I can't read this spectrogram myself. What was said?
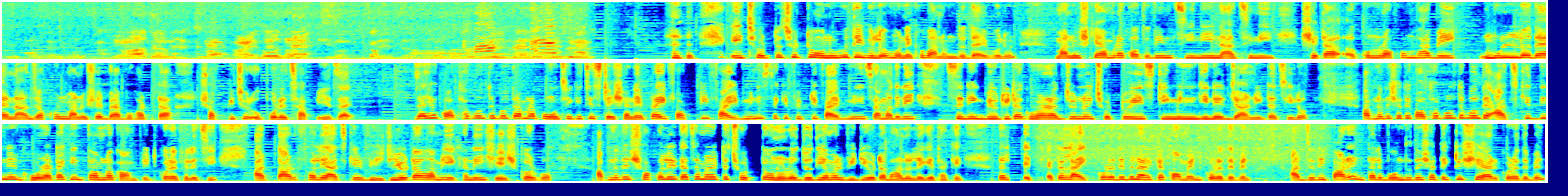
You're welcome. All right, who's next? Come. এই ছোট্ট ছোট্ট অনুভূতিগুলো মনে খুব আনন্দ দেয় বলুন মানুষকে আমরা কতদিন চিনি না চিনি সেটা কোনো রকমভাবেই মূল্য দেয় না যখন মানুষের ব্যবহারটা সব কিছুর উপরে ছাপিয়ে যায় যাই হোক কথা বলতে বলতে আমরা পৌঁছে গেছি স্টেশনে। প্রায় ফর্টি ফাইভ মিনিটস থেকে ফিফটি ফাইভ মিনিটস আমাদের এই সিনিক বিউটিটা ঘোরানোর জন্যই ছোট্ট এই স্টিম ইঞ্জিনের জার্নিটা ছিল। আপনাদের সাথে কথা বলতে বলতে আজকের দিনের ঘোরাটা কিন্তু আমরা কমপ্লিট করে ফেলেছি। আর তার ফলে আজকের ভিডিওটাও আমি এখানেই শেষ করব। আপনাদের সকলের কাছে আমার একটা ছোট্ট অনুরোধ, যদি আমার ভিডিওটা ভালো লেগে থাকে, তাহলে একটা লাইক করে দেবেন আর একটা কমেন্ট করে দেবেন। আর যদি পারেন, তাহলে বন্ধুদের সাথে একটু শেয়ার করে দেবেন।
